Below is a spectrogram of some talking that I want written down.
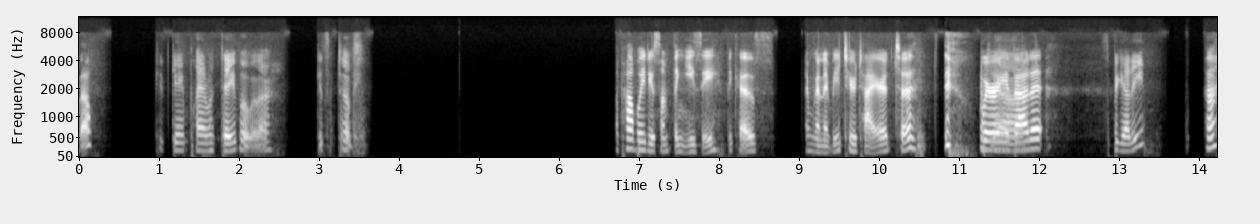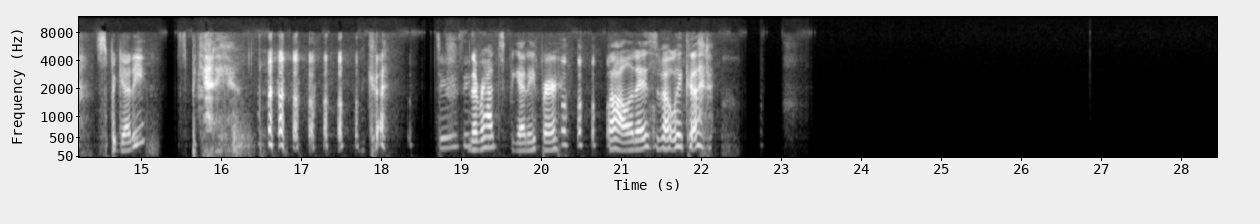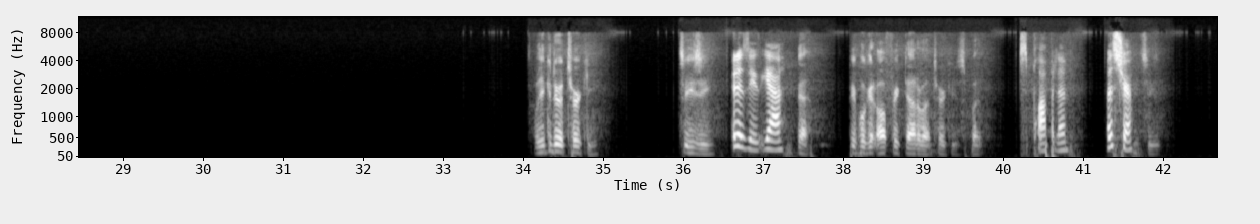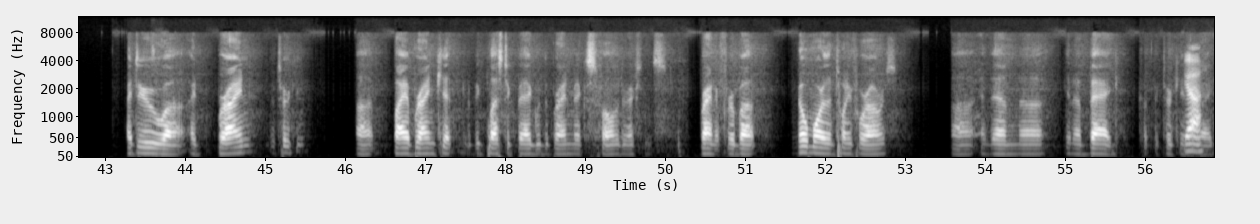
though. Good game plan with Dave over there. Get some tips. I'll probably do something easy because I'm going to be too tired to worry Yeah. about it. Spaghetti? Huh? Spaghetti? Spaghetti. Good. Never had spaghetti for the holidays, but we could. Well, you can do a turkey. It's easy. It is easy, yeah. Yeah. People get all freaked out about turkeys, but Just plop it in. That's true. it's easy. I do, uh, I brine the turkey. Uh, buy a brine kit, get a big plastic bag with the brine mix, follow the directions. Brine it for about no more than 24 hours. Uh, and then uh, in a bag, cook the turkey Yeah. in a bag.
